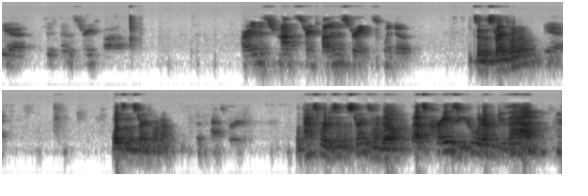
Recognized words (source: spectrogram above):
Yeah, it's in the strings file. Or in this, not the strings file, in the strings window, it's in the strings window? yeah, What's in the strings window? the password. The password is in the strings window. That's crazy. Who would ever do that?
